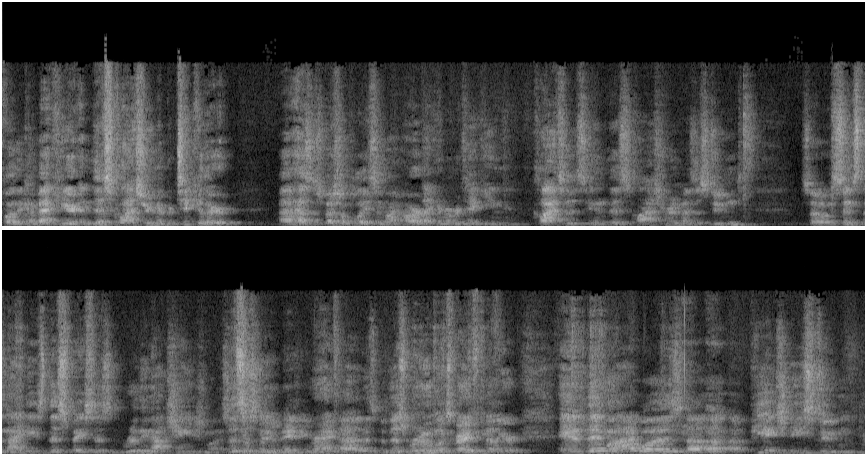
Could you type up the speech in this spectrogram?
fun to come back here. And this classroom in particular uh, has a special place in my heart. I can remember taking classes in this classroom as a student. So since the 90s, this space has really not changed much. This is new, maybe, right? Uh, this, but this room looks very familiar. And then when I was a, a PhD student,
